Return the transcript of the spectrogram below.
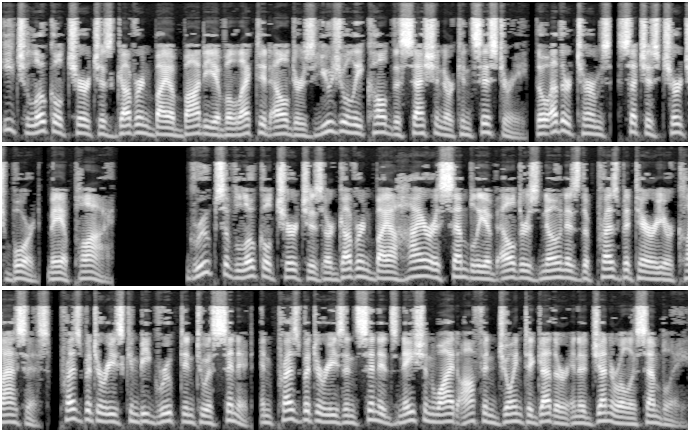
Each local church is governed by a body of elected elders usually called the session or consistory, though other terms, such as church board, may apply. Groups of local churches are governed by a higher assembly of elders known as the presbytery or classis. Presbyteries can be grouped into a synod, and presbyteries and synods nationwide often join together in a general assembly.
